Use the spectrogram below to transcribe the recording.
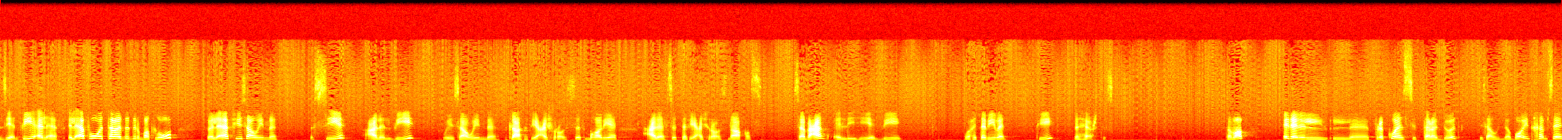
زين في ال F. ال F هو التردد المطلوب فال F يساوي لنا ال C على ال V ويساوي لنا ثلاثة في عشرة أس ثمانية على ستة في عشرة أس ناقص سبعة اللي هي ال V وحتى في من؟ في الهرتز تمام؟ إذا ال frequency التردد يساوي لنا point خمسة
